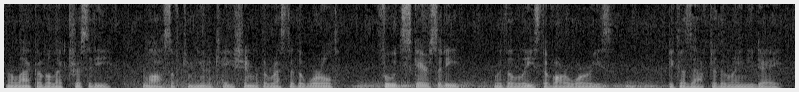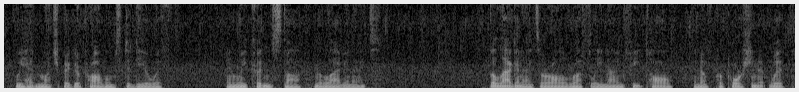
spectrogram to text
The lack of electricity, loss of communication with the rest of the world, food scarcity were the least of our worries. Because after the rainy day, we had much bigger problems to deal with, and we couldn't stop the Laganites. The Laganites are all roughly nine feet tall and of proportionate width.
